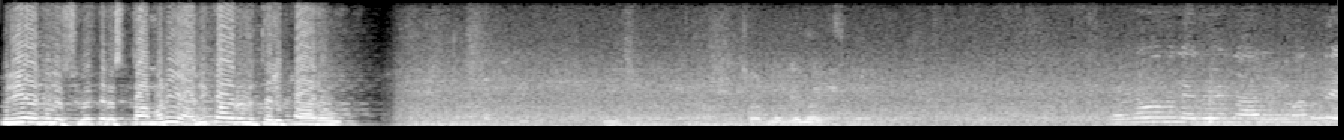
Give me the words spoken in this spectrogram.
ఫిర్యాదులు స్వీకరిస్తామని అధికారులు తెలిపారు. రెండు వందల ఇరవై నాలుగు మంది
